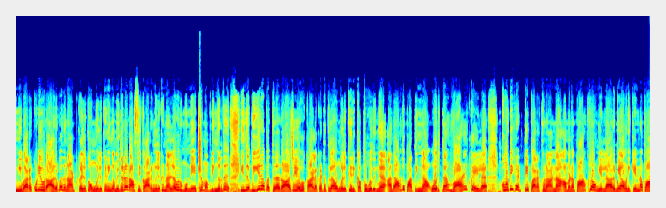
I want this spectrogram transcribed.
இனி வரக்கூடிய ஒரு அறுபது நாட்களுக்கு உங்களுக்கு நீங்கள் மிதுன ராசிக்காரங்களுக்கு நல்ல ஒரு முன்னேற்றம் அப்படிங்கிறது இந்த வீரபத்திர ராஜயோக காலகட்டத்தில் உங்களுக்கு இருக்க போகுதுங்க. அதாவது பார்த்தீங்கன்னா ஒருத்தன் வாழ்க்கையில் கொடி கட்டி பறக்கிறான்னா அவனை பார்க்குறவங்க எல்லாருமே அவனுக்கு என்னப்பா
